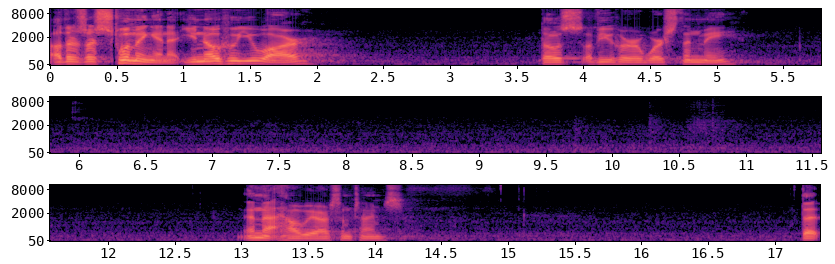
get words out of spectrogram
Others are swimming in it. You know who you are. Those of you who are worse than me. Isn't that how we are sometimes? That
